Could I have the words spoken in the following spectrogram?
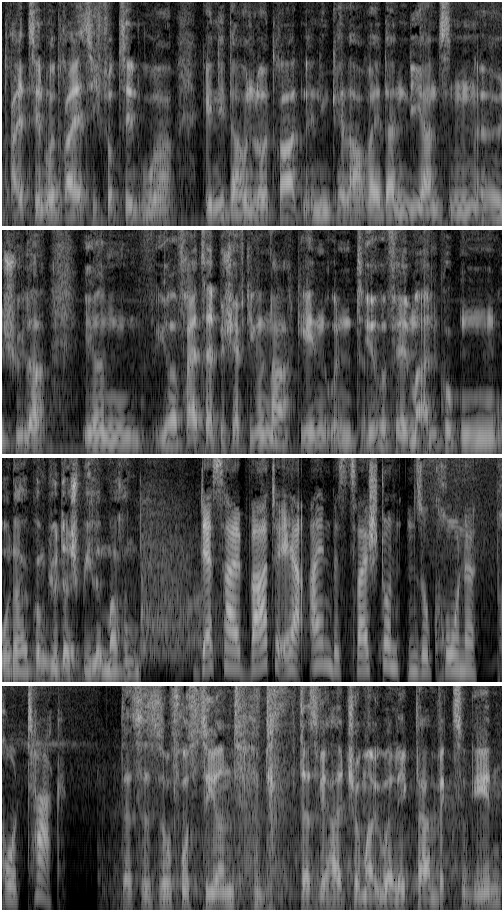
13.30 Uhr, 14 Uhr gehen die Downloadraten in den Keller, weil dann die ganzen äh, Schüler ihren, ihrer Freizeitbeschäftigung nachgehen und ihre Filme angucken oder Computerspiele machen. Deshalb warte er ein bis zwei Stunden so Krone pro Tag Das ist so frustrierend, dass wir halt schon mal überlegt haben, wegzugehen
